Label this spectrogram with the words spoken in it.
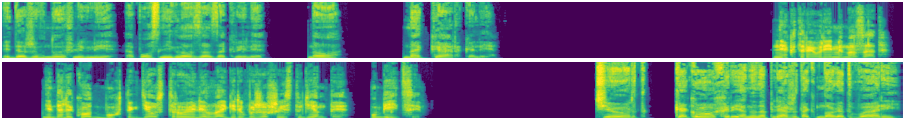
и даже вновь легли, а после и глаза закрыли. Но накаркали. Некоторое время назад. Недалеко от бухты, где устроили лагерь выжившие студенты, убийцы. «Чёрт, какого хрена на пляже так много тварей?»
